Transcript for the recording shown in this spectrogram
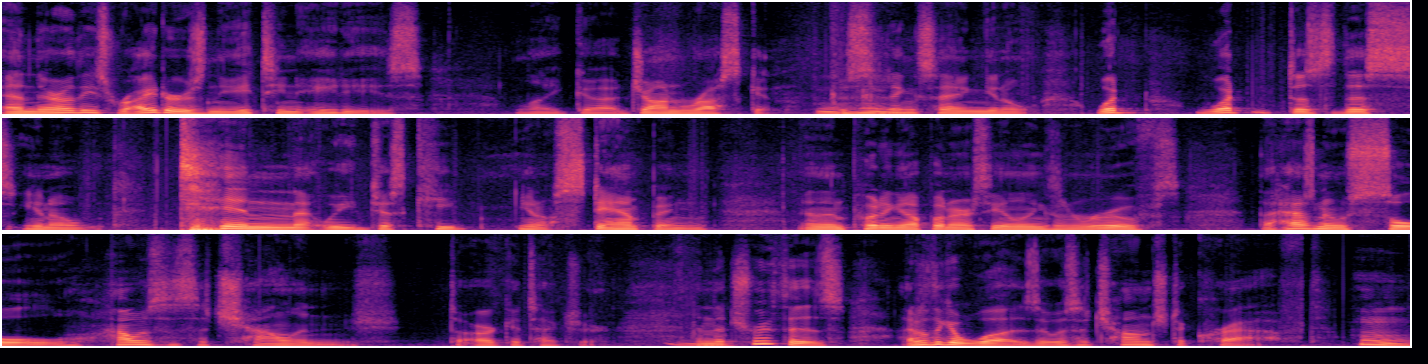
and there are these writers in the 1880s, like uh, John Ruskin, who's mm-hmm. sitting saying, you know, what what does this, you know, tin that we just keep, you know, stamping, and then putting up on our ceilings and roofs, that has no soul. How is this a challenge to architecture? And the mm. truth is, I don't think it was. It was a challenge to craft. Hmm.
